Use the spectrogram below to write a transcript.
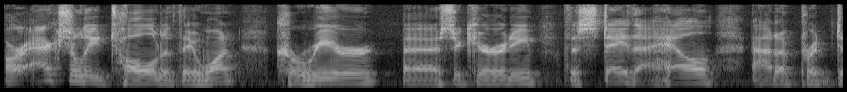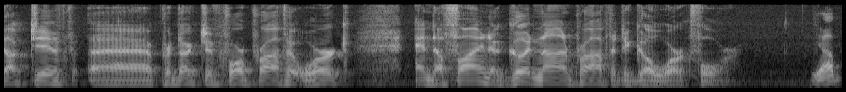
are actually told if they want career uh, security to stay the hell out of productive uh, productive for profit work, and to find a good nonprofit to go work for. Yep.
